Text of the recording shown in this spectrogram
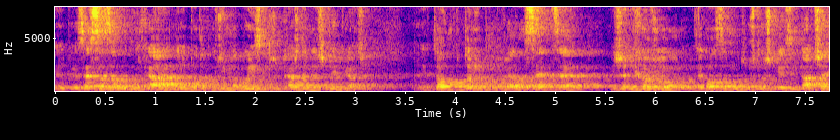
e, prezesa, zawodnika, no i potem chodzimy na boisko, żeby każdy mecz wygrać. To, to mi podpowiada serce. Jeżeli chodzi o rozum, no to już troszkę jest inaczej.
